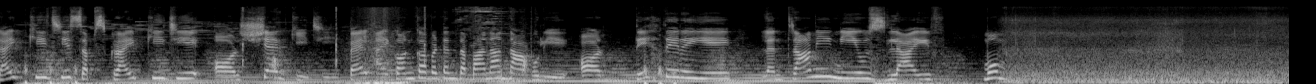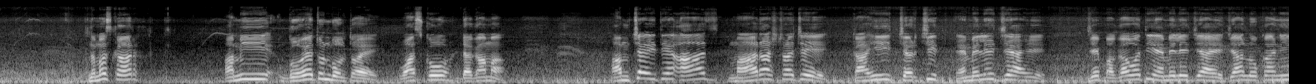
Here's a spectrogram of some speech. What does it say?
लाइक कीजिए सब्सक्राइब कीजिए और शेयर कीजिए। बेल आइकॉन का बटन दबाना ना भूलिए और देखते रहिए लंत्रानी न्यूज़ लाइव मुंबई। नमस्कार, आम्ही गोव्यातून बोलतो आहे वास्को डगामा आमच्या इथे आज महाराष्ट्राचे काही चर्चित एम एल ए जे आहे, जे बगावती एम एल ए जे आहे, ज्या लोकांनी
